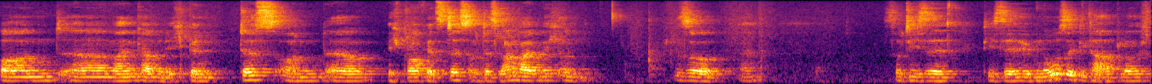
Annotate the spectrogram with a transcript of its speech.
und äh, meinen kann, ich bin das und äh, ich brauche jetzt das und das langweilt mich und so, ja. so diese, diese Hypnose, die da abläuft.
